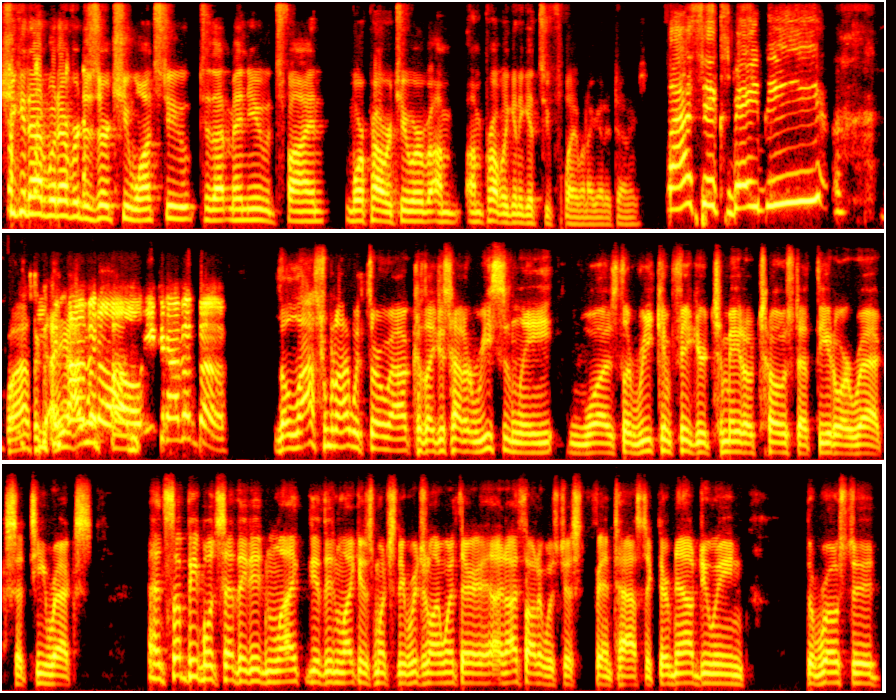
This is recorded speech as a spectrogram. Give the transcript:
she can add whatever dessert she wants to to that menu. It's fine. More power to her. But I'm I'm probably going to get souffle when I go to Tony's. Classics, baby. Classic. You can Hey, I have would, it all. um, you can have it both. The last one I would throw out because I just had it recently was the reconfigured tomato toast at Theodore Rex at T Rex. And some people had said they didn't like they didn't like it as much as the original. I went there and I thought it was just fantastic. They're now doing the roasted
